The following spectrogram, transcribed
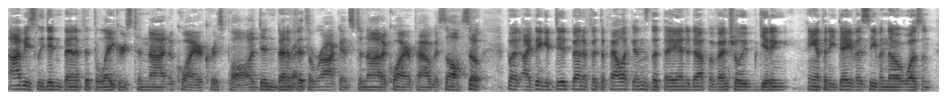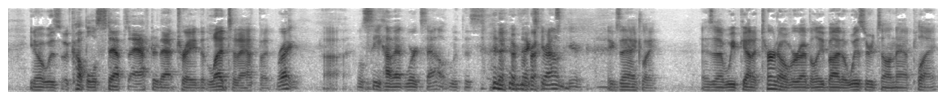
obviously didn't benefit the Lakers to not acquire Chris Paul. It didn't benefit Right. the Rockets to not acquire Pau Gasol. So, but I think it did benefit the Pelicans that they ended up eventually getting Anthony Davis, even though it wasn't, you know, it was a couple of steps after that trade that led to that. But Right. we'll see how that works out with this next Right. round here. Exactly. As uh, we've got a turnover, I believe, by the Wizards on that play.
